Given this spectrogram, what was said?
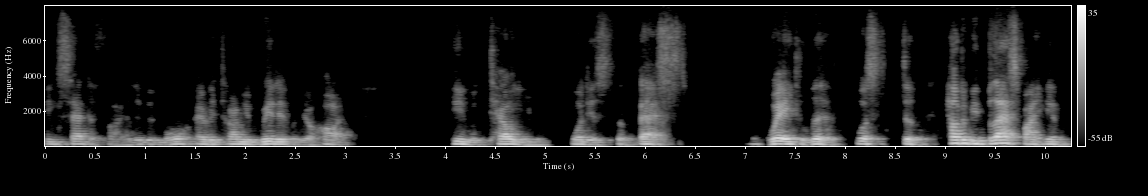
being sanctified a little bit more. Every time you read it with your heart, he will tell you what is the best way to live, what's the how to be blessed by him.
